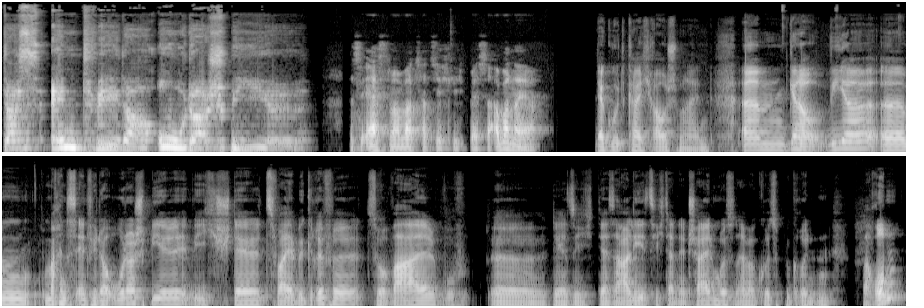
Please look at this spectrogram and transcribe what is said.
Das Entweder-Oder-Spiel. Das erste Mal war tatsächlich besser, aber naja. Ja gut, kann ich rausschneiden. Ähm, genau, wir ähm, machen das Entweder-Oder-Spiel. Ich stelle zwei Begriffe zur Wahl, wo äh, der, sich, der Sali sich dann entscheiden muss und einmal kurz begründen, warum.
